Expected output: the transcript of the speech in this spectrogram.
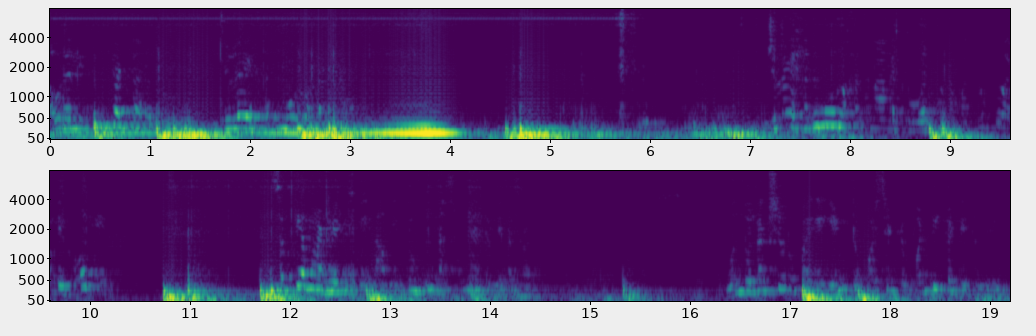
ಅವರಲ್ಲಿ ದುಡ್ಡು ಕಟ್ತಾ ಇರೋದು ಜುಲೈ ಹದಿಮೂರು ಹದಿನಾರು ಜುಲೈ ಹದಿಮೂರು ಹದಿನಾಲ್ಕರವರೆಗೂ ನಮ್ಮ ದುಡ್ಡು ಅಲ್ಲಿ ಹೋಗಿ ಸತ್ಯ ಮಾಡಿ ನಾವು ಈ ದುಡ್ಡನ್ನ ಸುಮ್ಮನೆ ತಂದಿಲ್ಲ ಸರ್ ಒಂದು ಲಕ್ಷ ರೂಪಾಯಿಗೆ ಎಂಟು ಪರ್ಸೆಂಟ್ ಬಡ್ಡಿ ಕಟ್ಟಿ ತಂದಿದ್ದೀವಿ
